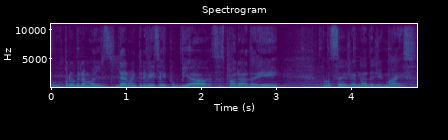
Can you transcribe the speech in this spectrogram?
Um programa, eles deram uma entrevista aí pro Bial, essas paradas aí. Ou seja, nada demais.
